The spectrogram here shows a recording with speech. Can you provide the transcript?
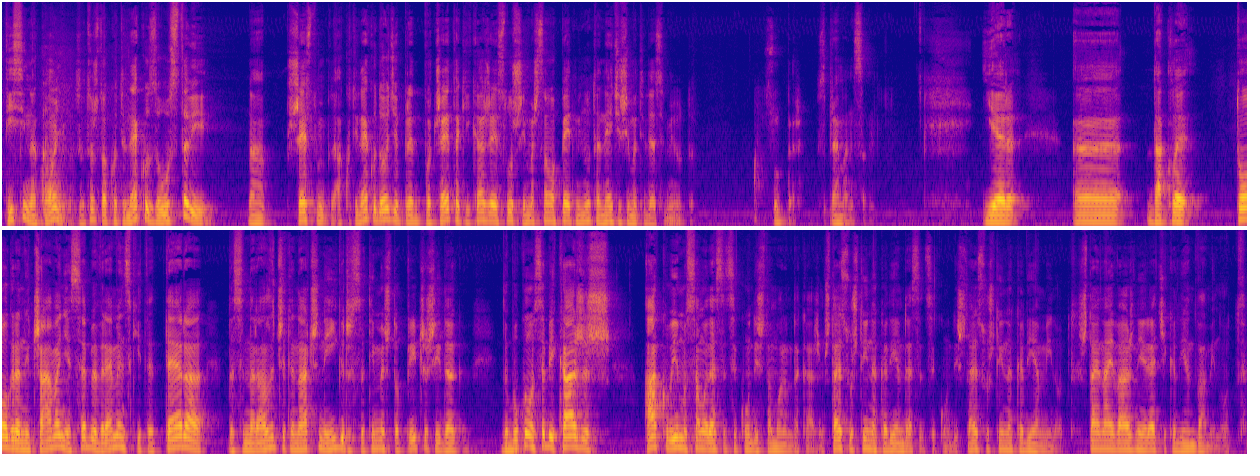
Ti si na konju, zato što ako te neko zaustavi na 6 ako ti neko dođe pred početak i kaže, e, slušaj, imaš samo 5 minuta, nećeš imati 10 minuta super, spreman sam. Jer, e, dakle, to ograničavanje sebe vremenski te tera da se na različite načine igraš sa time što pričaš i da, da bukvalno sebi kažeš ako imamo samo 10 sekundi šta moram da kažem. Šta je suština kad imam 10 sekundi? Šta je suština kad imam minut? Šta je najvažnije reći kad imam 2 minuta?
